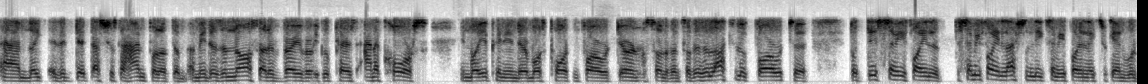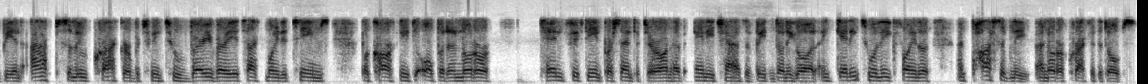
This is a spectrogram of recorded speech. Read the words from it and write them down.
Um, like that's just a handful of them. I mean, there's an awful lot of very, very good players, and of course, in my opinion, their most important forward, Doireann O'Sullivan. So there's a lot to look forward to. But this semi-final, the semi-final National League semi-final next weekend will be an absolute cracker between two very, very attack-minded teams. But Cork need to it another 10 15% if they're on have any chance of beating Donegal and getting to a league final and possibly another crack at the Dubs.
